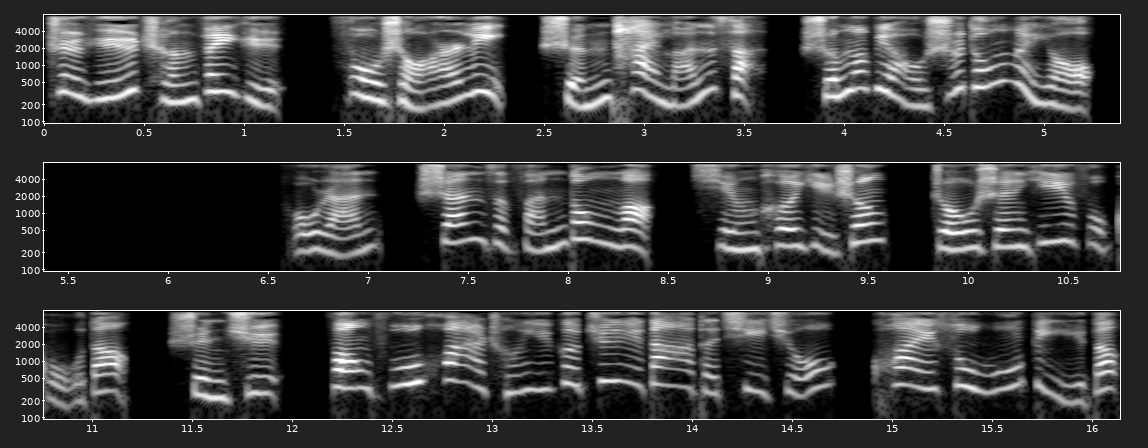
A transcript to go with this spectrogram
至于陈飞宇，负手而立，神态懒散，什么表示都没有。突然，山子翻动了，轻喝一声，周身衣服鼓荡，身躯。仿佛化成一个巨大的气球，快速无比的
